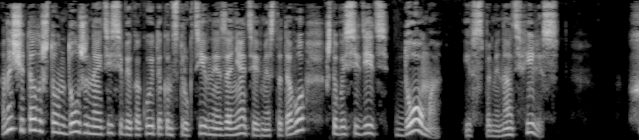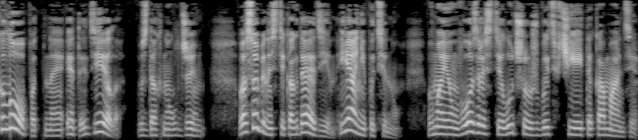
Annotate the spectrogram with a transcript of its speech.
Она считала, что он должен найти себе какое-то конструктивное занятие вместо того, чтобы сидеть дома и вспоминать Филлис. «Хлопотное это дело», — вздохнул Джим. «В особенности, когда один. Я не потяну. В моем возрасте лучше уж быть в чьей-то команде».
